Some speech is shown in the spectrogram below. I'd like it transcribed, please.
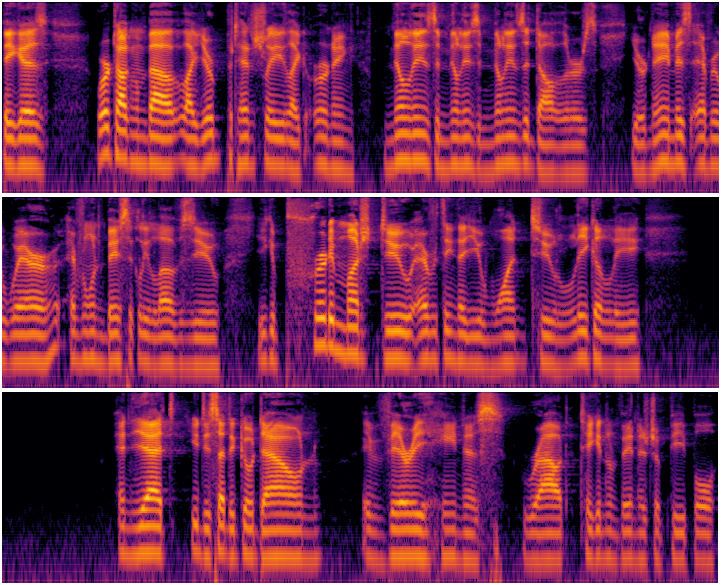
Because we're talking about, like, you're potentially, like, earning millions and millions and millions of dollars. Your name is everywhere. Everyone basically loves you. You can pretty much do everything that you want to legally. And yet, you decide to go down a very heinous route, taking advantage of people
